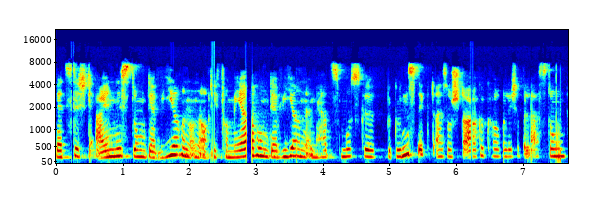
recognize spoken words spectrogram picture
letztlich die Einnistung der Viren und auch die Vermehrung der Viren im Herzmuskel begünstigt, also starke körperliche Belastungen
